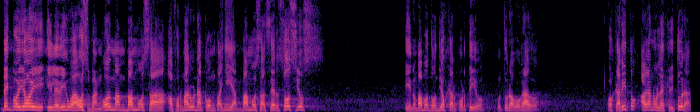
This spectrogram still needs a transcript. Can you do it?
vengo yo y, le digo a Osman, Osman, vamos a, formar una compañía, vamos a ser socios y nos vamos donde Oscar Portillo, futuro abogado. Oscarito, háganos la escritura.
